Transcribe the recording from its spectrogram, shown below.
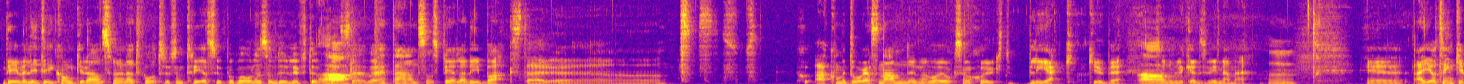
Det är väl lite i konkurrens med den här 2003 Super Bowlen som du lyfte upp Ja. Lasse. Vad hette han som spelade i Bucks där? Eh, Jag kommer inte ihåg hans namn nu men var ju också en sjukt blek QB Ja. som de lyckades vinna med. Mm. Eh, jag tänker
